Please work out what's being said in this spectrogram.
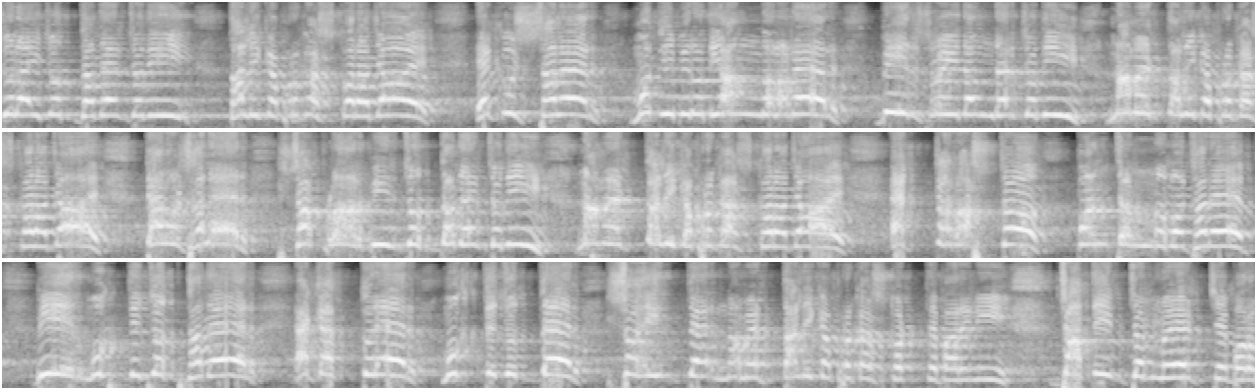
জুলাই যোদ্ধাদের যদি তালিকা প্রকাশ করা যায়, একুশ সালের মোদী বিরোধী আন্দোলনের বীর শহীদানদের যদি নামের তালিকা প্রকাশ করা যায়, তেরো সালের সাপলার বীর যোদ্ধাদের যদি নামের তালিকা প্রকাশ করা যায়, একটা রাষ্ট্র পঞ্চান্ন বছরে বীর মুক্তিযোদ্ধাদের, একাত্তরের মুক্তিযুদ্ধের শহীদদের নামের তালিকা প্রকাশ করতে পারেনি। জাতির জন্য এর চেয়ে বড়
